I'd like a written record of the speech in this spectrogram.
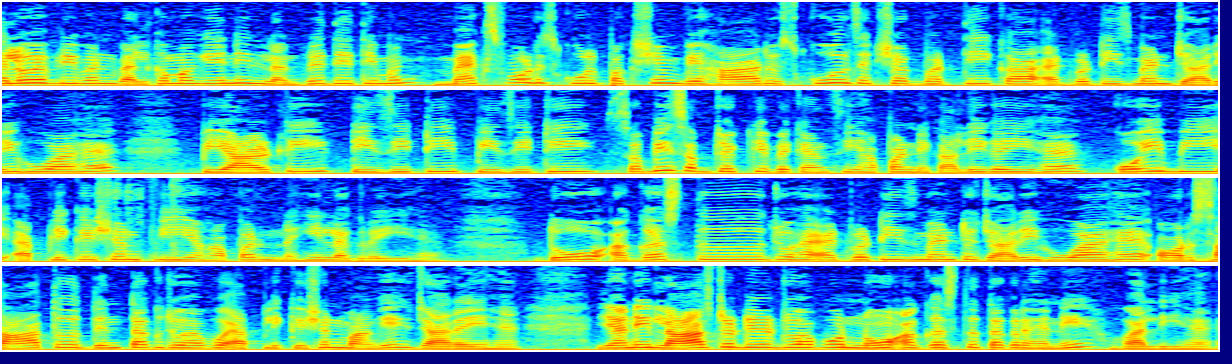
Hello everyone welcome again in लनवे देतीमन Maxford school Paschim Vihar school शिक्षक भर्ती का एडवर्टीजमेंट जारी हुआ है पीआरटी, टीजीटी, पीजीटी सभी सब्जेक्ट की वैकेंसी यहाँ पर निकाली गई है. कोई भी एप्लीकेशन फ़ी यहाँ पर नहीं लग रही है. 2 अगस्त जो है एडवर्टीजमेंट जारी हुआ है और सात दिन तक जो है वो एप्लीकेशन मांगे जा रहे हैं। यानी लास्ट डेट जो है वो नौ अगस्त तक रहने वाली है।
